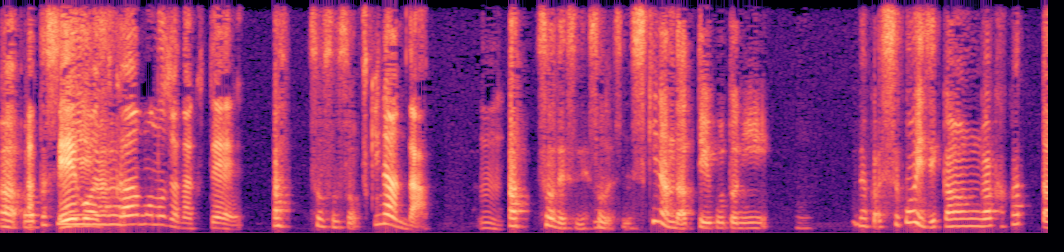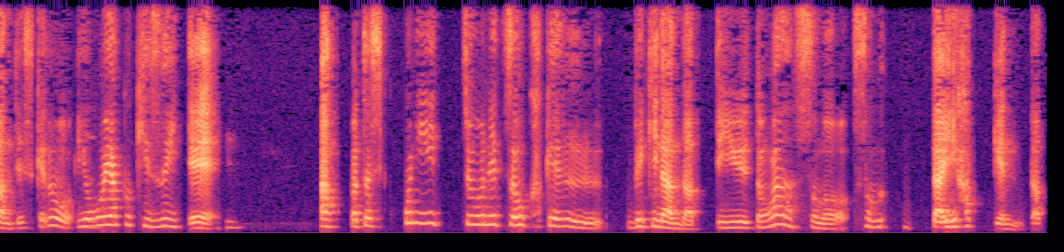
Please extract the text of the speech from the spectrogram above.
あ、あ私英語はが、使うものじゃなくて、あ、そうそうそう好。きなんだ。うん。あ、そうですね、そうですね。好きなんだっていうことに、なんかすごい時間がかかったんですけど、ようやく気づいてうん、あ、私ここに情熱をかけるべきなんだっていうのが、その、その大発見だっ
